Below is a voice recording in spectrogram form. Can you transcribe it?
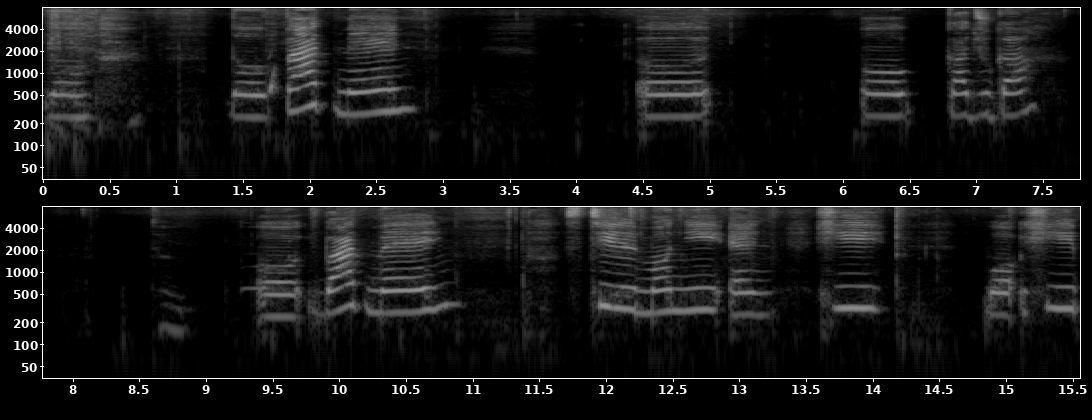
the the Batman uh uh 가 Batman steal money and he well he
